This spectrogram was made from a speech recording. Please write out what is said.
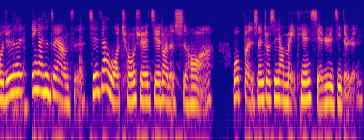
我觉得应该是这样子。其实，在我求学阶段的时候啊，我本身就是要每天写日记的人。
